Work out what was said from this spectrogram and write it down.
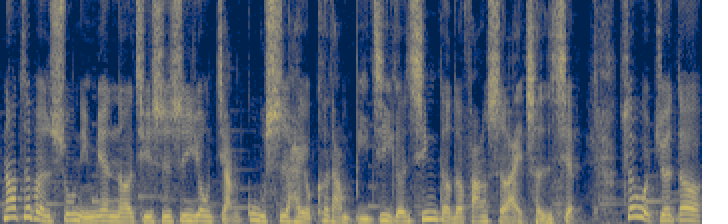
那这本书里面呢，其实是用讲故事、还有课堂笔记跟心得的方式来呈现，所以我觉得，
